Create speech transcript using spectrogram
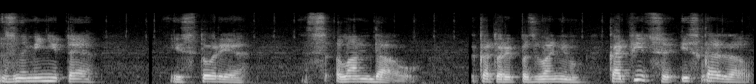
знаменитая история с Ландау, который позвонил Капице и сказал,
